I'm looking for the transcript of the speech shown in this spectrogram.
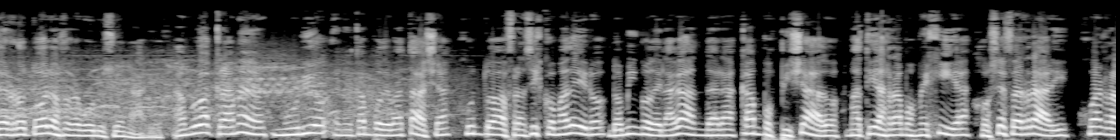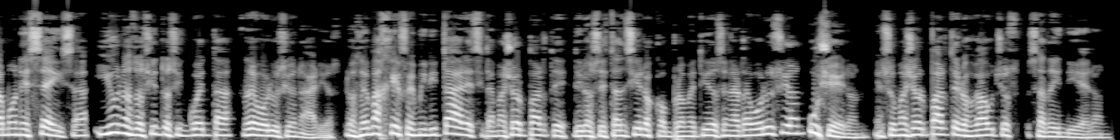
derrotó a los revolucionarios. Ambroise Kramer murió en el campo de batalla junto a Francisco Madero, Domingo de la Gándara, Campos Pillado, Matías Ramos Mejía, José Ferrari, Juan Ramón Ezeiza y unos 250 revolucionarios. Los demás jefes militares y la mayor parte de los estancieros comprometidos en la revolución huyeron. En su mayor parte los gauchos se rindieron.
